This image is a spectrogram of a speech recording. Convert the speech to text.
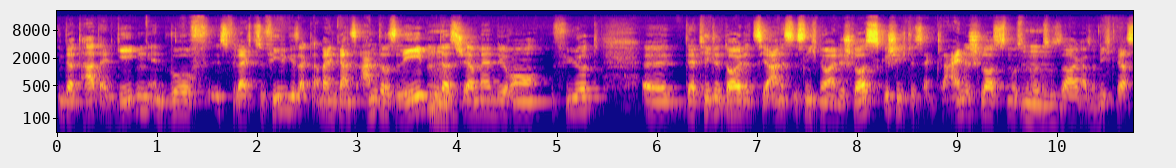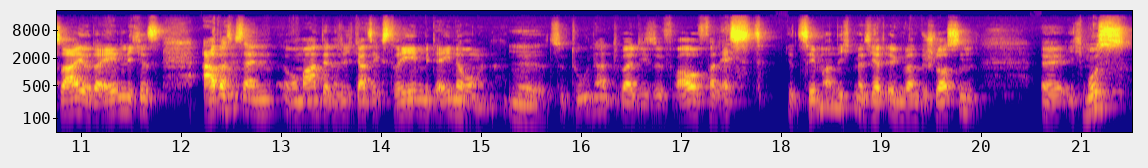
in der Tat ein Gegenentwurf, ist vielleicht zu viel gesagt, aber ein ganz anderes Leben, mhm. das Germain Durand führt. Äh, der Titel deutet es ja an, es ist nicht nur eine Schlossgeschichte, es ist ein kleines Schloss, muss man mhm. dazu sagen, also nicht Versailles oder ähnliches, aber es ist ein Roman, der natürlich ganz extrem mit Erinnerungen äh, mhm. zu tun hat, weil diese Frau verlässt ihr Zimmer nicht mehr. Sie hat irgendwann beschlossen, äh, ich muss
